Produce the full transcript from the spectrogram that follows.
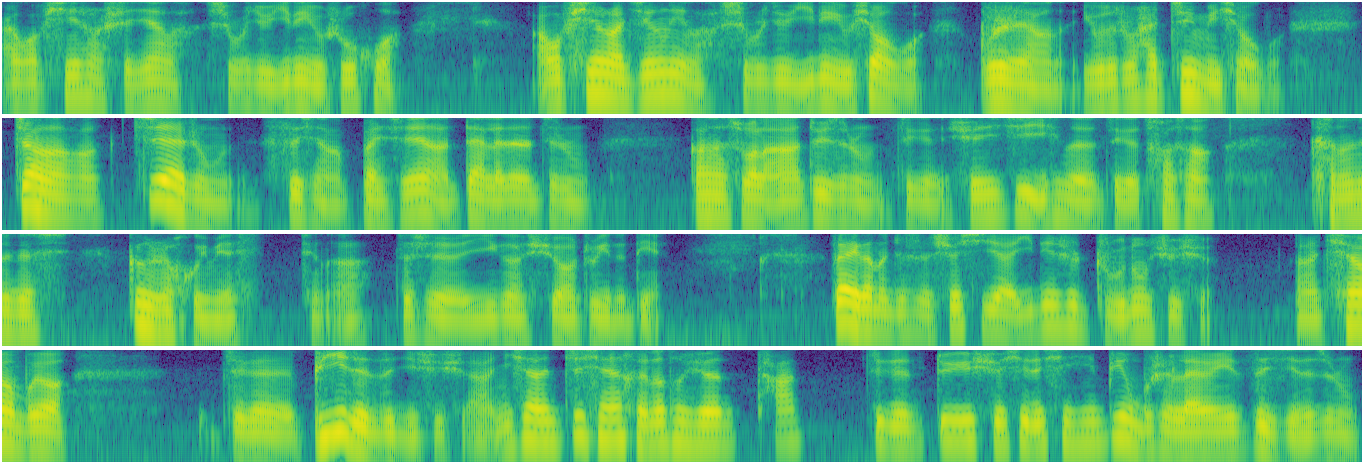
哎，我拼上时间了，是不是就一定有收获？啊，我拼上精力了，是不是就一定有效果？不是这样的，有的时候还真没效果。这样的话，这种思想本身啊带来的这种，刚才说了啊，对这种这个学习记忆性的这个挫伤，可能这个更是毁灭性。的啊，这是一个需要注意的点。再一个呢，就是学习啊，一定是主动去学啊，千万不要这个逼着自己去学啊。你像之前很多同学，他这个对于学习的信心，并不是来源于自己的这种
